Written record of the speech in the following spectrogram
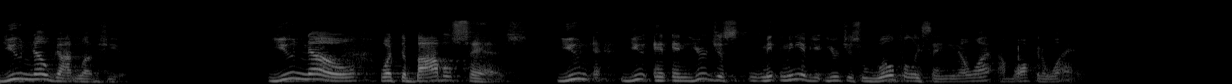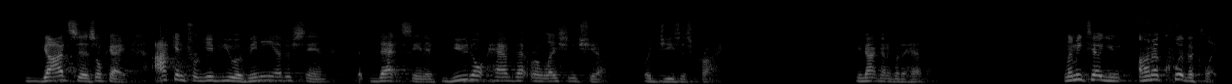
you know God loves you. You know what the Bible says. You, you, and, and you're just, many of you, you're just willfully saying, you know what? I'm walking away. God says, okay, I can forgive you of any other sin, but that sin, if you don't have that relationship with Jesus Christ, you're not going to go to heaven. Let me tell you unequivocally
